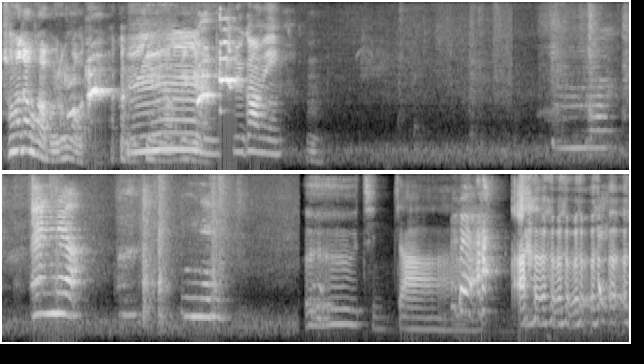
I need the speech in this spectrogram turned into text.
천하장사 뭐 이런 거 같아. 약간 느낌이나 음, 되게. 질감이 아니야. 으 진짜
